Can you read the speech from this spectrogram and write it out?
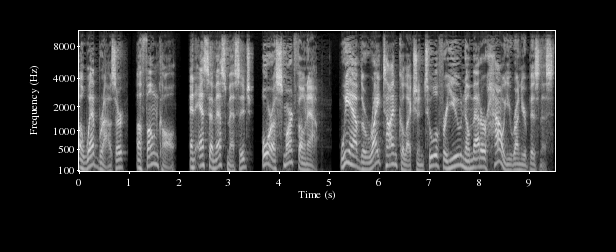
a web browser, a phone call, an SMS message, or a smartphone app. We have the right time collection tool for you no matter how you run your business.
